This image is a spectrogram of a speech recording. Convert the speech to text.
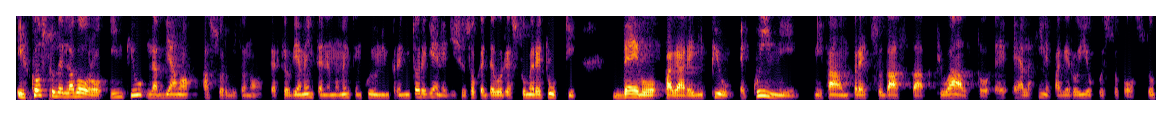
Il costo del lavoro in più l'abbiamo assorbito noi, perché ovviamente nel momento in cui un imprenditore viene e dice so che devo riassumere tutti, devo pagare di più e quindi mi fa un prezzo d'asta più alto e, e, alla fine pagherò io questo costo,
